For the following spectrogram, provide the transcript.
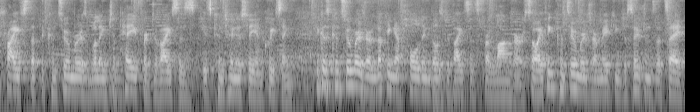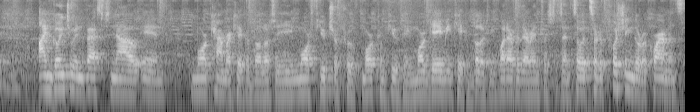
price that the consumer is willing to pay for devices is continuously increasing because consumers are looking at holding those devices for longer. So I think consumers are making decisions that say, I'm going to invest now in more camera capability, more future proof, more computing, more gaming capability, whatever their interest is in. So it's sort of pushing the requirements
